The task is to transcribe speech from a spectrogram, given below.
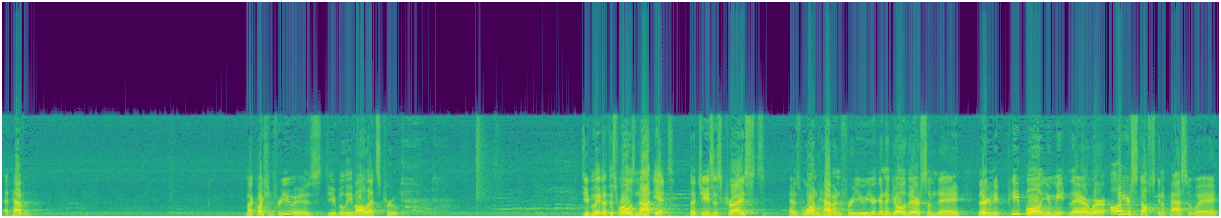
at heaven. My question for you is do you believe all that's true? Do you believe that this world is not it? That Jesus Christ has won heaven for you? You're going to go there someday. There are going to be people you meet there where all your stuff's going to pass away,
